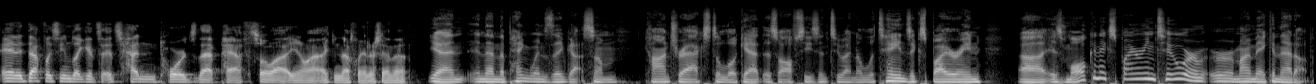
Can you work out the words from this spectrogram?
and it definitely seems like it's it's heading towards that path. So I uh, you know I can definitely understand that. Yeah, and, and then the Penguins they've got some contracts to look at this offseason too. I know Letang's expiring. Uh, is Malkin expiring too, or, or am I making that up?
